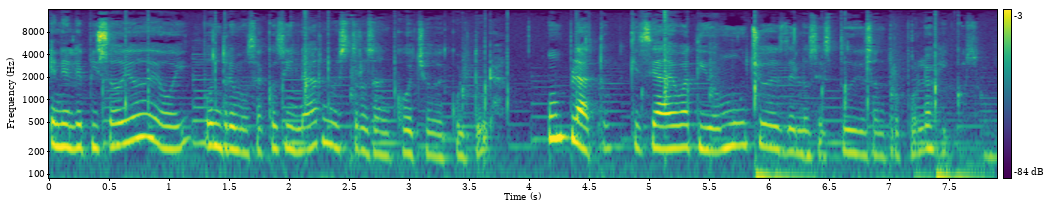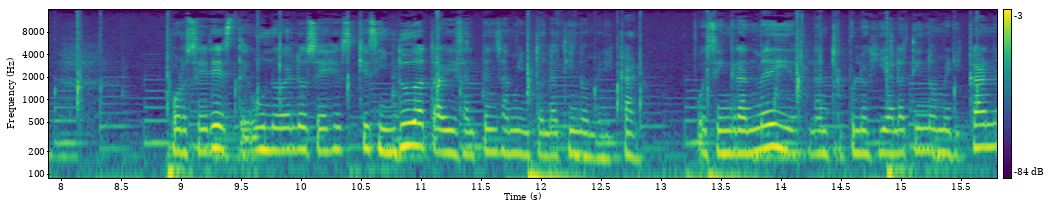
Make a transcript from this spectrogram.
En el episodio de hoy pondremos a cocinar nuestro sancocho de cultura, un plato que se ha debatido mucho desde los estudios antropológicos, por ser este uno de los ejes que sin duda atraviesa el pensamiento latinoamericano, pues en gran medida la antropología latinoamericana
